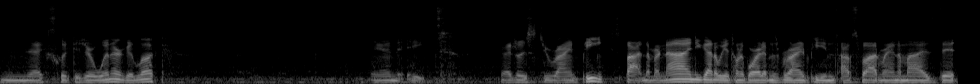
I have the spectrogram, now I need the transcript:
Next click is your winner. Good luck. And eight. Congratulations to Ryan P. Spot number nine. You got be at 24 items for Ryan P. in top spot. Randomized it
